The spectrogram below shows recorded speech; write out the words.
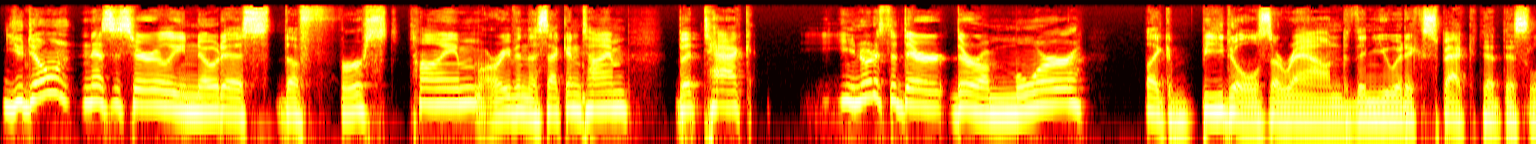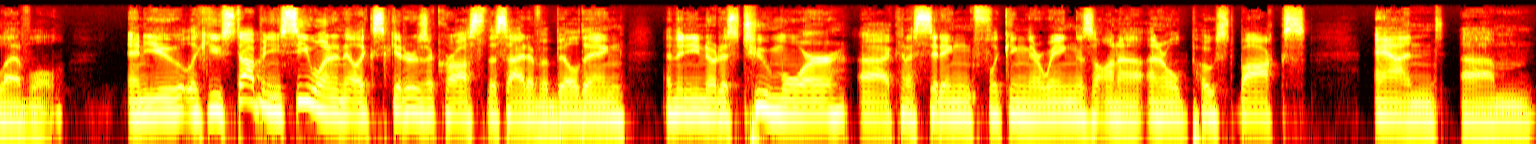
you don't necessarily notice the first time or even the second time, but Tack, you notice that there there are more like beetles around than you would expect at this level. And you like you stop and you see one and it like skitters across the side of a building, and then you notice two more uh, kind of sitting, flicking their wings on a an old post box. and um,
